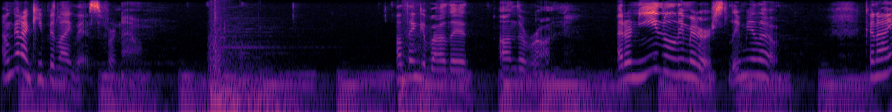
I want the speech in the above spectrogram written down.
I'm gonna keep it like this for now. I'll think about it on the run. I don't need the limiters. Leave me alone. Can I?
